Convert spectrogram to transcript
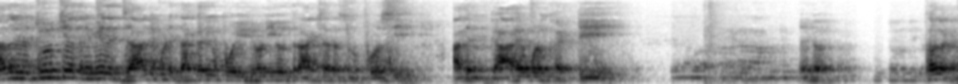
అతని చూచి అతని మీద జాలిపడి దగ్గరికి పోయి నూనెయు ద్రాక్షరసను పోసి అతని గాయములు కట్టి. చదవండి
